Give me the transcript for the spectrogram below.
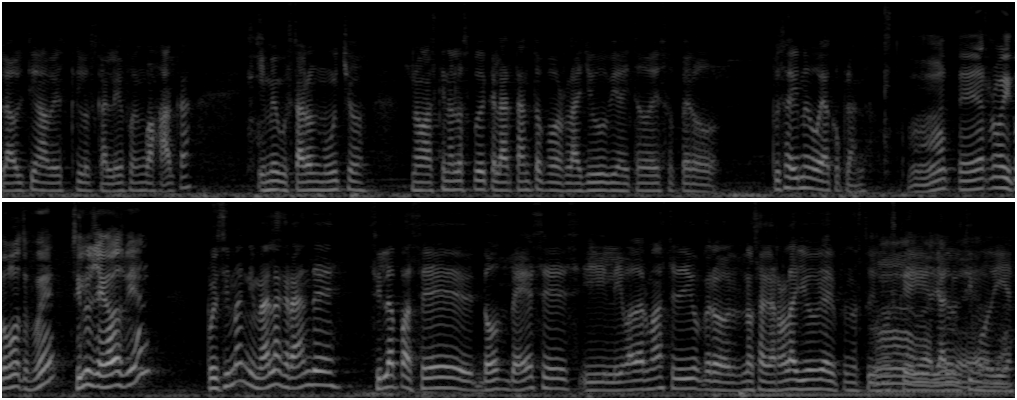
La última vez que los calé fue en Oaxaca y me gustaron mucho. No, más que no los pude calar tanto por la lluvia y todo eso, pero pues ahí me voy acoplando. Ah, perro. ¿Y cómo te fue? ¿Sí los llegabas bien? Pues sí me animé a la grande. Sí la pasé dos veces y le iba a dar más, te digo, pero nos agarró la lluvia y pues nos tuvimos Ah, que ir ya el último verga. día.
